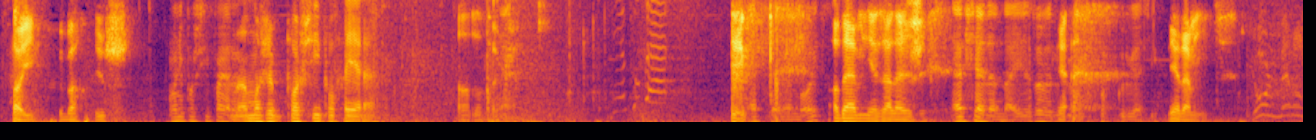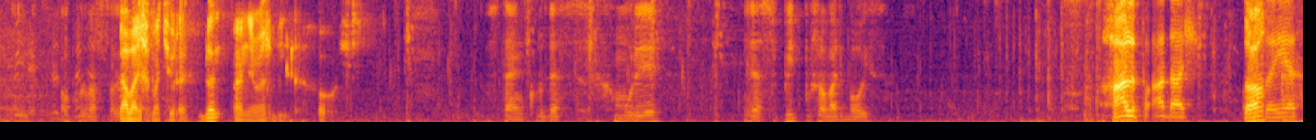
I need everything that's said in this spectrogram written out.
Stoi chyba już. Oni poszli fire. No może poszli po fajerę. A no tak. F7 boys. Ode mnie zależy. F7 daj, żeby Nie. tylko powkurwiać ich. Nie dam nic. O kurwa, co Dawaj szmaciurę. Blin... A nie masz blinka. O chuj. Dostałem kurde z chmury. Idę split puszować boys. Halp, Adaś. Co? To jest.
